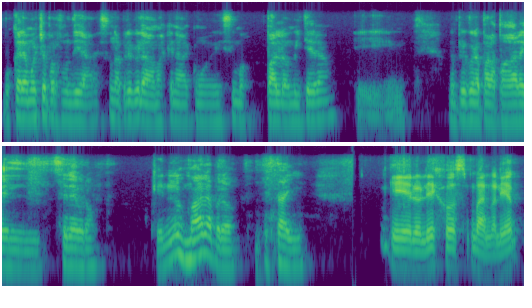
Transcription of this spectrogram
buscarle mucha profundidad. Es una película más que nada, como decimos, palomitera. Y una película para apagar el cerebro. Que no es mala, pero está ahí. Y a lo lejos, bueno, en realidad,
